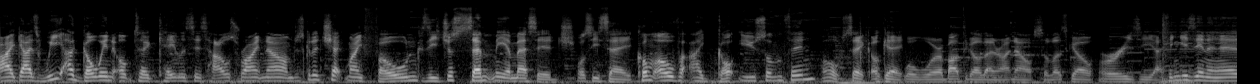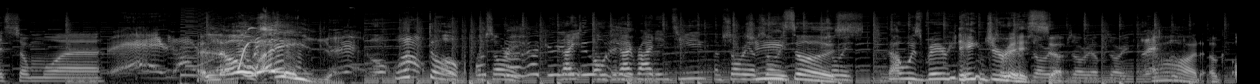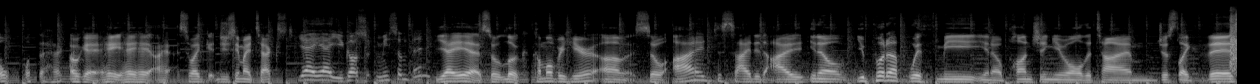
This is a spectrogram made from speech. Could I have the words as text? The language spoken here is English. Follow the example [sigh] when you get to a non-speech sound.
All right, guys, we are going up to Caylus's house right now. I'm just going to check my phone because he just sent me a message. What's he say? Come over. I got you something. Oh, sick. Okay. Well, we're about to go then right now. So let's go. Where is he? I think he's in here somewhere. Hello, hey! What the? Oh, I'm what sorry. the heck are Did I? Oh, did I ride into you? I'm sorry. I'm Jesus, sorry. I'm that was very dangerous. I'm sorry. I'm sorry. I'm sorry. God. Okay. Oh, what the heck? Okay. Hey, hey, hey. I, so I did you see my text? Yeah, yeah. You got me something? Yeah, yeah. yeah. So look, come over here. Um, so I decided I, you know, you put up with me, you know, punching you all the time, just like this.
